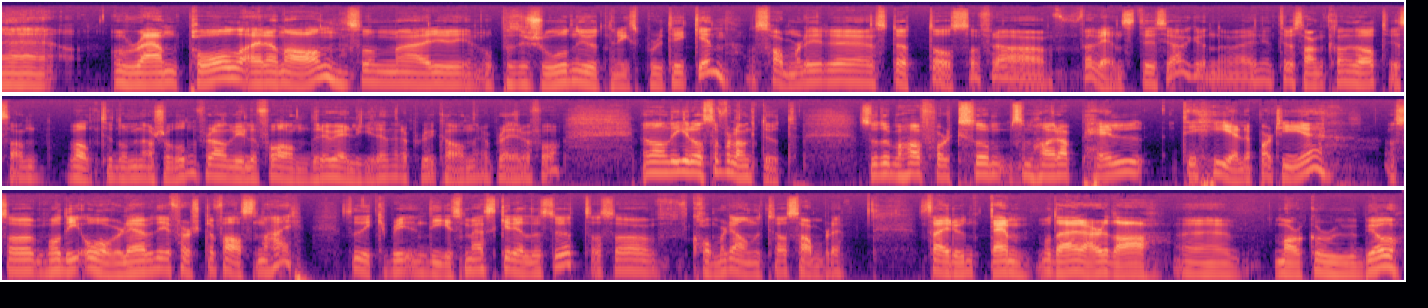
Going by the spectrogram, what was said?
eh, og Rand Paul er en annen som er i opposisjon i utenrikspolitikken. Og samler eh, støtte også fra, fra venstresida. Kunne være en interessant kandidat hvis han vant til nominasjonen, for han ville få andre velgere enn republikanere pleier å få. Men han ligger også for langt ut. Så du må ha folk som, som har appell til hele partiet. Og så må de overleve de første fasene her, så det ikke blir de som er skrelles ut. Og så kommer de andre til å samle seg rundt dem. Og der er det da uh, Marco Rubio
